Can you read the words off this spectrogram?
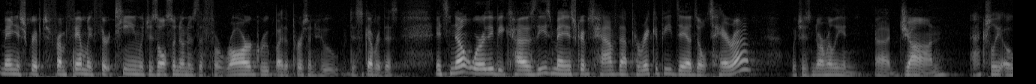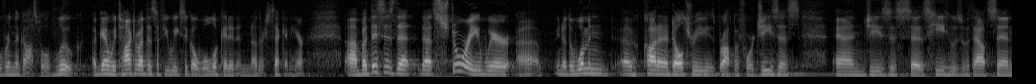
manuscript from Family 13, which is also known as the Ferrar group by the person who discovered this. It's noteworthy because these manuscripts have that pericope de adultera, which is normally in uh, John, actually over in the Gospel of Luke. Again, we talked about this a few weeks ago. We'll look at it in another second here. Uh, but this is that, that story where uh, you know the woman uh, caught in adultery is brought before Jesus, and Jesus says, "He who's without sin."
